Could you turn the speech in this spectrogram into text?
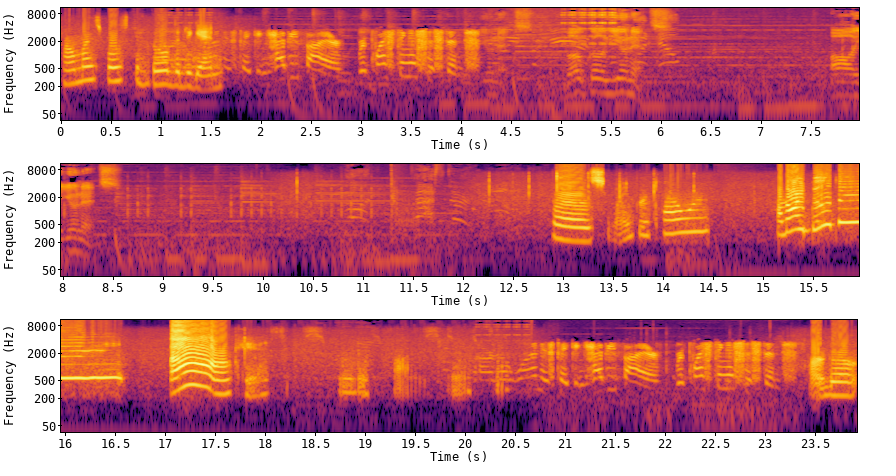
How am I supposed to build it again? Is taking heavy fire. Requesting assistance. Units. Local units. All units. Uh, sniper tower? How do I build it? Oh, okay, I see. Taking heavy fire. Requesting assistance. Cargo,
